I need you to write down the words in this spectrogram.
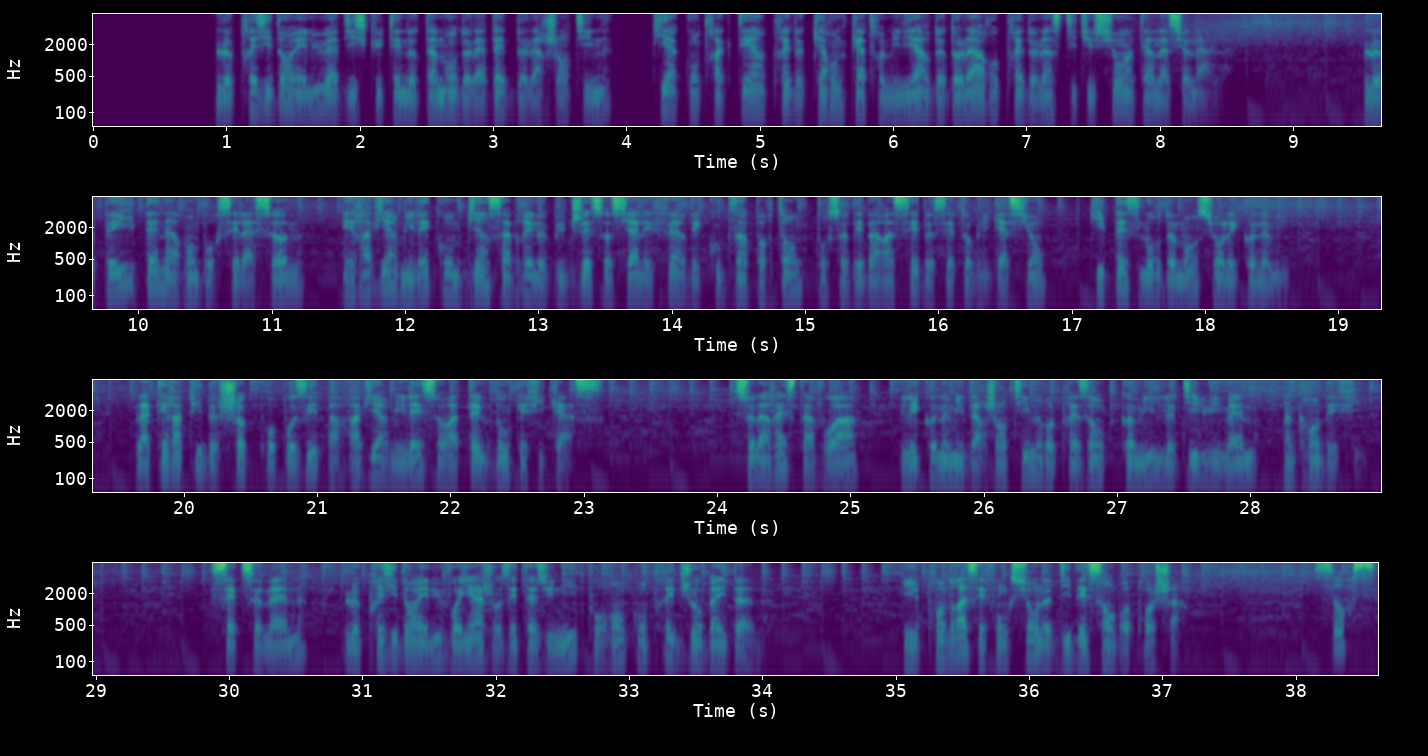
Le président élu a discuté notamment de la dette de l'Argentine, qui a contracté un prêt de 44 milliards de dollars auprès de l'institution internationale. Le pays peine à rembourser la somme, et Javier Millet compte bien sabrer le budget social et faire des coupes importantes pour se débarrasser de cette obligation, qui pèse lourdement sur l'économie. La thérapie de choc proposée par Javier Millet sera-t-elle donc efficace? Cela reste à voir, l'économie d'Argentine représente, comme il le dit lui-même, un grand défi. Cette semaine, le président élu voyage aux États-Unis pour rencontrer Joe Biden. Il prendra ses fonctions le 10 décembre prochain. Source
